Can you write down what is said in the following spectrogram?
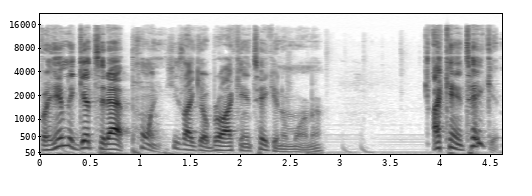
For him to get to that point, he's like, "Yo, bro, I can't take it no more, man. I can't take it."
